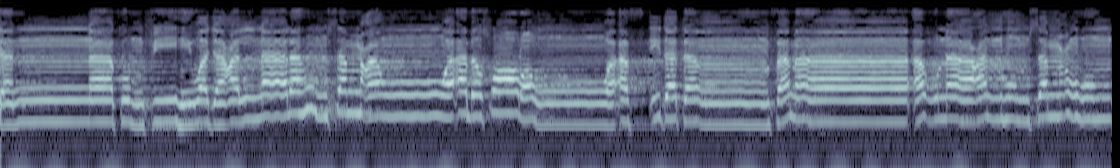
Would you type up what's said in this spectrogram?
مَّكَّنَّاكُمْ فِيهِ وَجَعَلْنَا لَهُمْ سَمْعًا وَأَبْصَارًا وَأَفْئِدَةً فَمَا أَغْنَىٰ عَنْهُمْ سَمْعُهُمْ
